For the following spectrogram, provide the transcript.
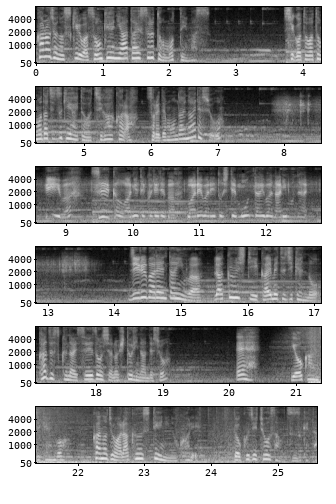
彼女のスキルは尊敬に値すると思っています。仕事は友達付き合いとは違うからそれで問題ないでしょ？いいわ成果を上げてくれれば我々として問題は何もない。ジル・バレンタインはラクーンシティ壊滅事件の数少ない生存者の一人なんでしょ？ええ洋館事件後彼女はラクーンシティに残り独自調査を続けた。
